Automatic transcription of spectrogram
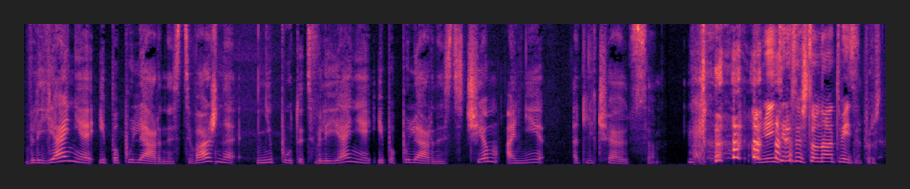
влияние и популярность. Важно не путать влияние и популярность. Чем они отличаются? А мне интересно, что она ответит просто.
